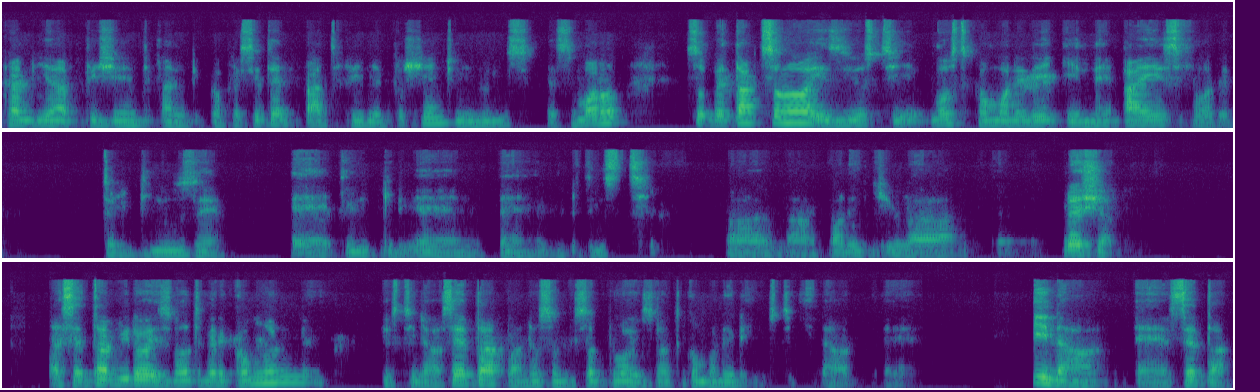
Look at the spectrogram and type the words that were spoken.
cardiac patient and compensated heart failure patient, we use Esimoro. So betaxolol is used most commonly in the eyes for the to reduce uh, uh, uh, increased uh, molecular pressure. Acetaminophen is not very common used in our setup, and also the Misopro is not commonly used in our uh, in our uh, setup.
